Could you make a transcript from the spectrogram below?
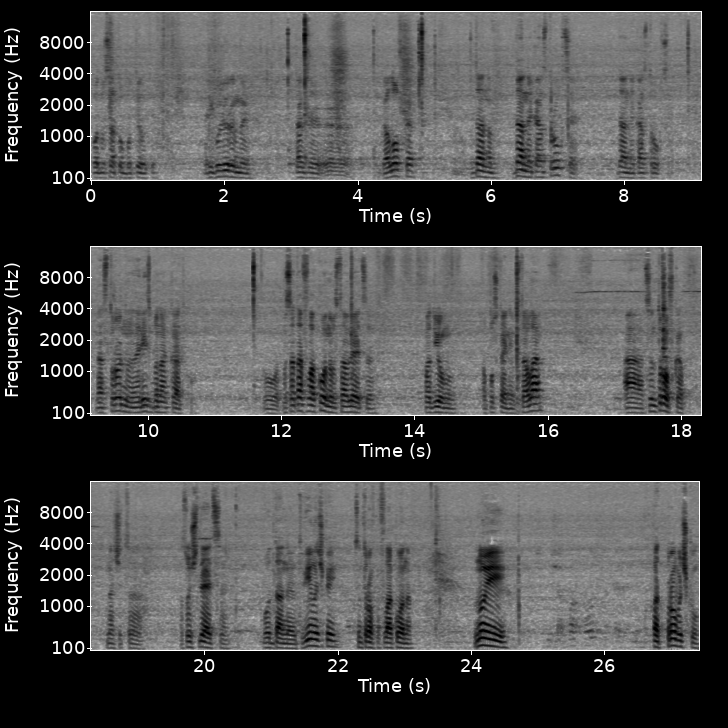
под высоту бутылки. Регулируемая также э, головка. В данном, данная конструкция, данная конструкция настроена на резьбонакатку. Вот. Высота флакона выставляется подъемом, опусканием стола. А центровка значит, э, осуществляется вот данной вот вилочкой, центровка флакона. Ну и под пробочку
